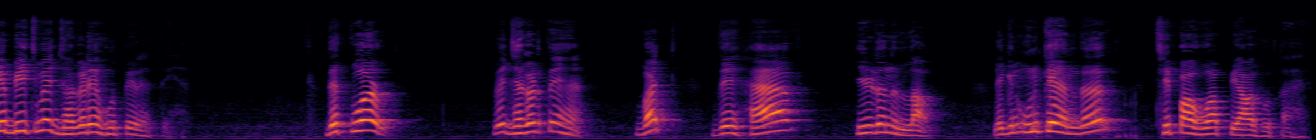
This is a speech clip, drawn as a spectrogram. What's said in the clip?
के बीच में झगड़े होते रहते हैं। दे क्वर्ल वे झगड़ते हैं but they have hidden love लेकिन उनके अंदर छिपा हुआ प्यार होता है।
